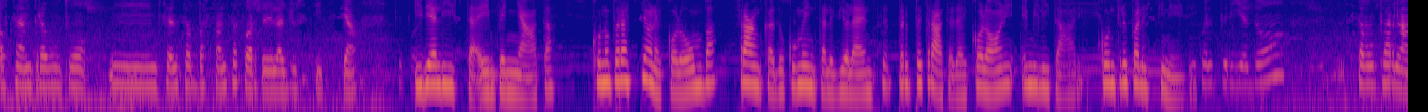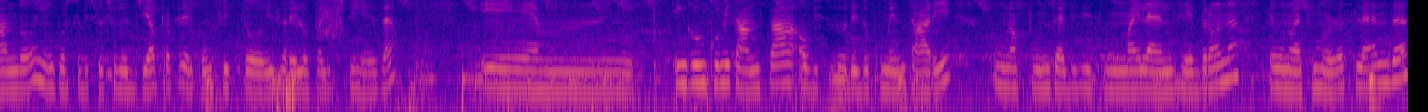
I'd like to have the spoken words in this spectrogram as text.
ho sempre avuto un senso abbastanza forte della giustizia. Idealista e impegnata, con Operazione Colomba, Franca documenta le violenze perpetrate dai coloni e militari contro i palestinesi. In quel periodo stavo parlando in un corso di sociologia proprio del conflitto israelo-palestinese e um, in concomitanza ho visto dei documentari, uno appunto è This is My Land Hebron e uno è Tomorrow's Land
